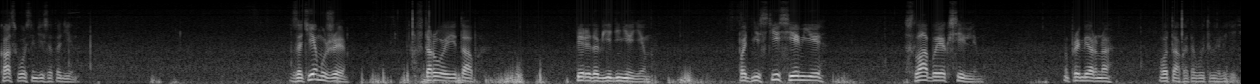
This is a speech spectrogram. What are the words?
КАЗ-81. Затем уже второй этап перед объединением. Поднести семьи слабые к сильным. Ну, примерно вот так это будет выглядеть.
